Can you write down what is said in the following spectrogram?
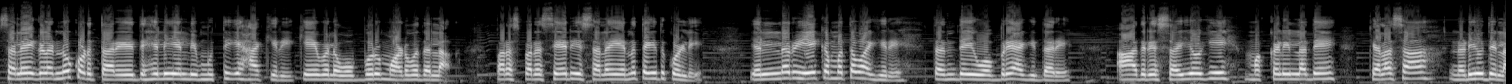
ಸಲಹೆಗಳನ್ನು ಕೊಡುತ್ತಾರೆ. ದೆಹಲಿಯಲ್ಲಿ ಮುತ್ತಿಗೆ ಹಾಕಿರಿ. ಕೇವಲ ಒಬ್ಬರು ಮಾಡುವುದಲ್ಲ. ಪರಸ್ಪರ ಸೇರಿ ಸಲಹೆಯನ್ನು ತೆಗೆದುಕೊಳ್ಳಿ. ಎಲ್ಲರೂ ಏಕಮತವಾಗಿರಿ. ತಂದೆಯು ಒಬ್ಬರೇ ಆಗಿದ್ದಾರೆ. ಆದರೆ ಸಹಯೋಗಿ ಮಕ್ಕಳಿಲ್ಲದೆ ಕೆಲಸ ನಡೆಯುವುದಿಲ್ಲ.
